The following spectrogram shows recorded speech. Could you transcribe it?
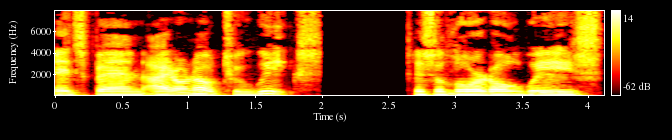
it's been, I don't know, two weeks. Does the Lord always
